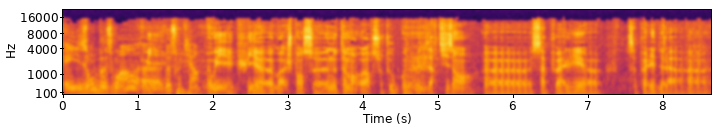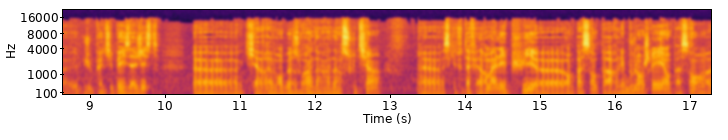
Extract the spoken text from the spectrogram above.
et ils ont besoin euh, de soutien. Oui, et puis euh, moi, je pense notamment, alors surtout au niveau des artisans, ça peut aller, ça peut aller de la, du petit paysagiste qui a vraiment besoin d'un soutien. ce qui est tout à fait normal, et puis en passant par les boulangeries, en passant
